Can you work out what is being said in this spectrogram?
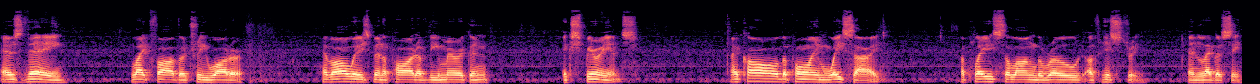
as they, like Father Treewater, have always been a part of the American experience I call the poem Wayside, a place along the road of history and legacy.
